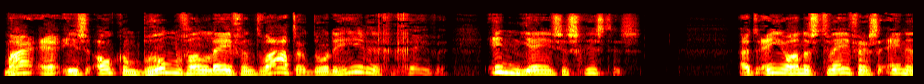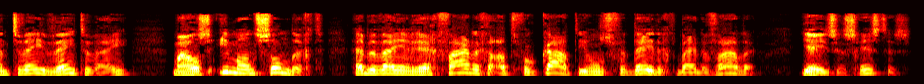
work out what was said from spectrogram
maar er is ook een bron van levend water door de Heere gegeven, in Jezus Christus. Uit 1 Johannes 2 vers 1 en 2 weten wij, maar als iemand zondigt, hebben wij een rechtvaardige advocaat die ons verdedigt bij de Vader, Jezus Christus.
